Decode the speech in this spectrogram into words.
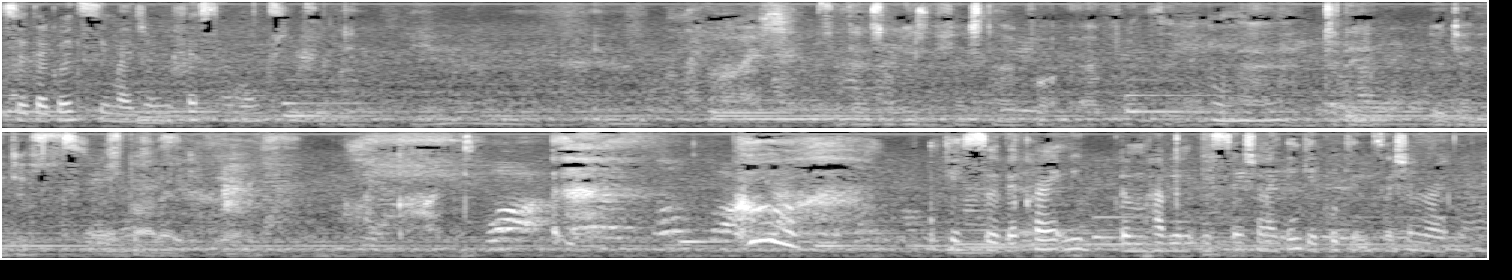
So they're going to see my journey first time on TV. Oh my gosh. So there's always the first time for everything. Uh, today, your journey just started. Oh my god. okay, so they're currently um, having a session, I think a cooking session right now.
